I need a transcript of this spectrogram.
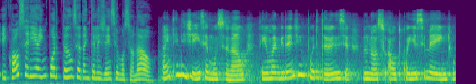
E qual seria a importância da inteligência emocional? A inteligência emocional tem uma grande importância no nosso autoconhecimento,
